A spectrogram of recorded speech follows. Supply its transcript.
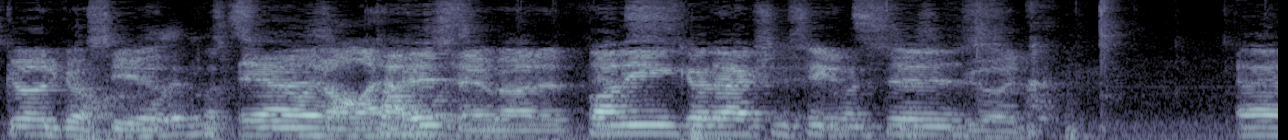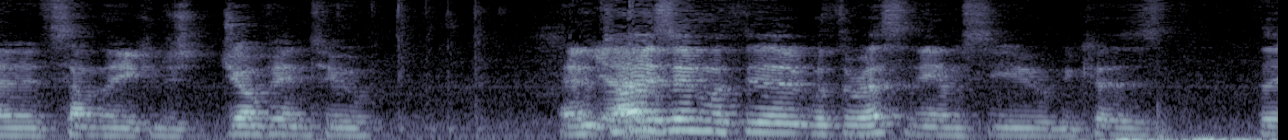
It's good. Go see it. That's Yeah, really all I have to it's say about it. Funny, It's- good action it's sequences, just good. and it's something that you can just jump into. And it Yeah. ties in with the with the rest of the MCU because the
